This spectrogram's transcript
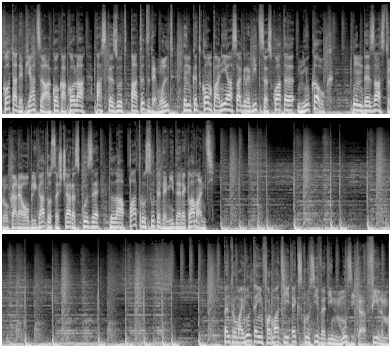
Cota de piață a Coca-Cola a scăzut atât de mult încât compania s-a grăbit să scoată New Coke, un dezastru care a obligat-o să-și ceară scuze la 400.000 de reclamanți. Pentru mai multe informații exclusive din muzică, film,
